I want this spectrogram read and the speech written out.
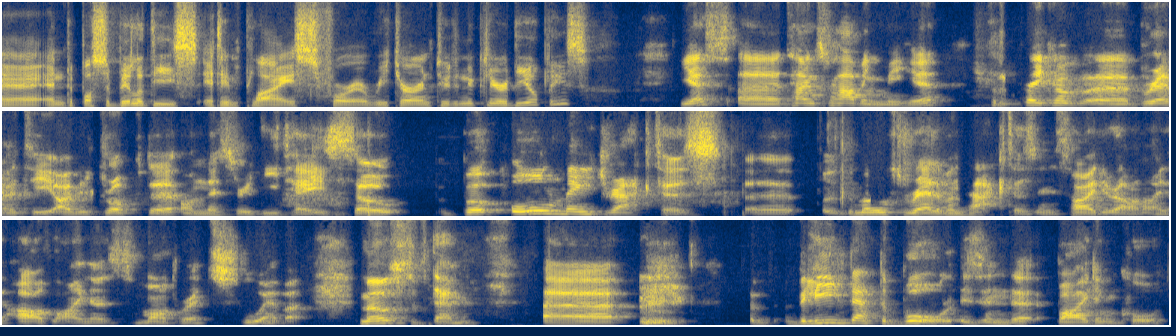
uh, and the possibilities it implies for a return to the nuclear deal, please? Yes, uh, thanks for having me here. For the sake of uh, brevity, I will drop the unnecessary details. So, but all major actors, uh, the most relevant actors inside Iran, either hardliners, moderates, whoever, most of them uh, believe that the ball is in the Biden court,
